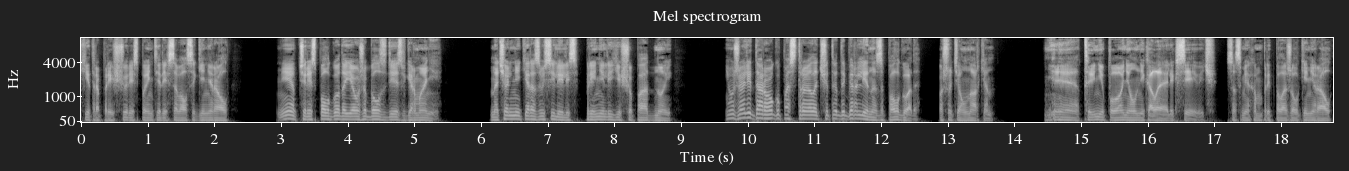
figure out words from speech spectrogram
Хитро прищурясь, поинтересовался генерал. «Нет, через полгода я уже был здесь, в Германии». Начальники развеселились, приняли еще по одной. «Неужели дорогу построила Читы до Берлина за полгода?» — пошутил Норкин. «Нет, ты не понял, Николай Алексеевич», — со смехом предположил генерал.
